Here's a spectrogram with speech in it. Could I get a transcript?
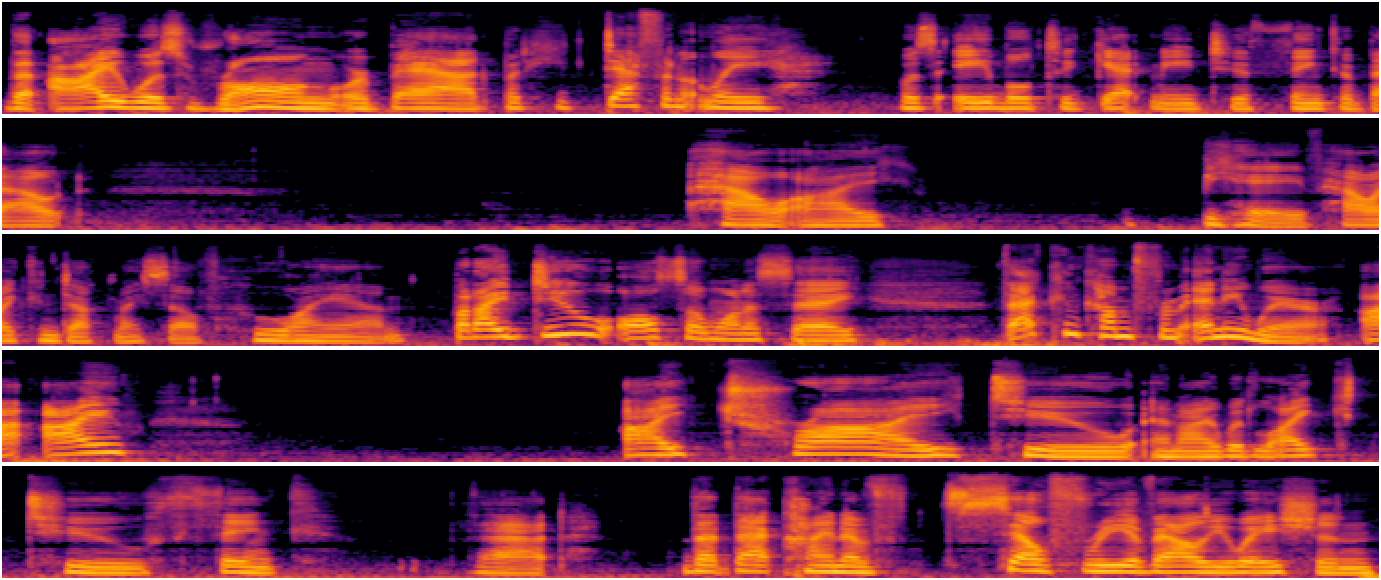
that I was wrong or bad, but he definitely was able to get me to think about how I behave, how I conduct myself, who I am. But I do also want to say that can come from anywhere. I, I I try to, and I would like to think that that that kind of self reevaluation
